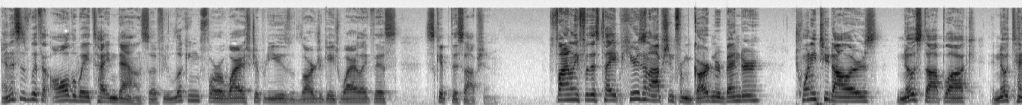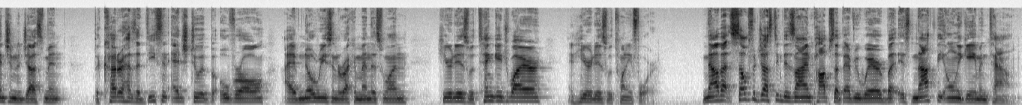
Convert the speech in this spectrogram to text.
and this is with it all the way tightened down. So if you're looking for a wire stripper to use with larger gauge wire like this, skip this option. Finally for this type, here's an option from Gardner Bender. $22, no stop block, and no tension adjustment. The cutter has a decent edge to it, but overall, I have no reason to recommend this one. Here it is with 10 gauge wire, and here it is with 24. Now that self-adjusting design pops up everywhere, but it's not the only game in town.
